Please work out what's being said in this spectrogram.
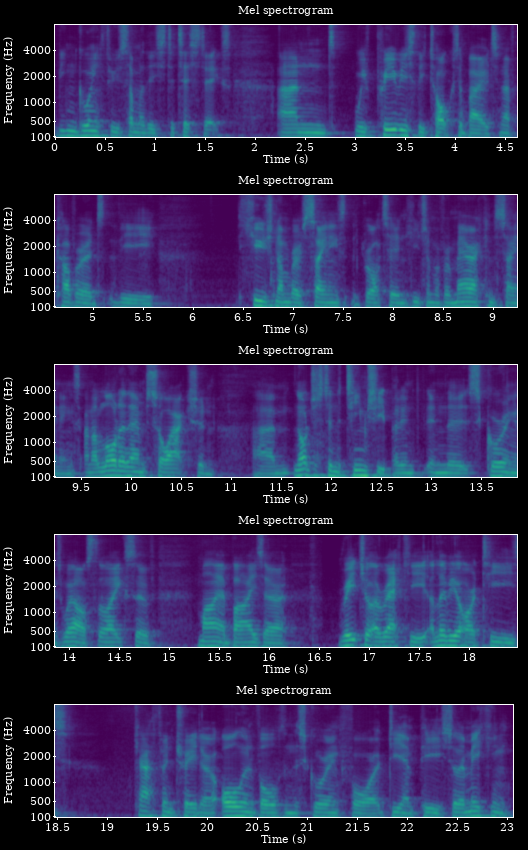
been going through some of these statistics, and we've previously talked about, and I've covered the huge number of signings that they brought in, huge number of American signings, and a lot of them saw action, um, not just in the team sheet, but in, in the scoring as well. So the likes of Maya Beiser, Rachel Arecki, Olivia Ortiz, Catherine Trader, all involved in the scoring for DMP. So they're making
